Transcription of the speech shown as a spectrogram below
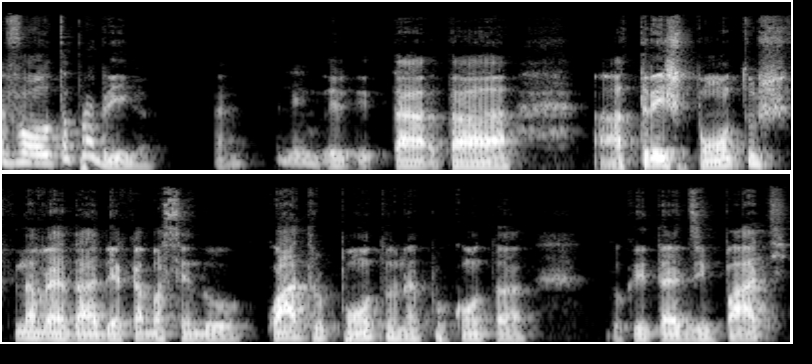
volta para a briga. Né? Ele, ele tá, tá a três pontos, que na verdade acaba sendo quatro pontos, né, por conta do critério de desempate.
